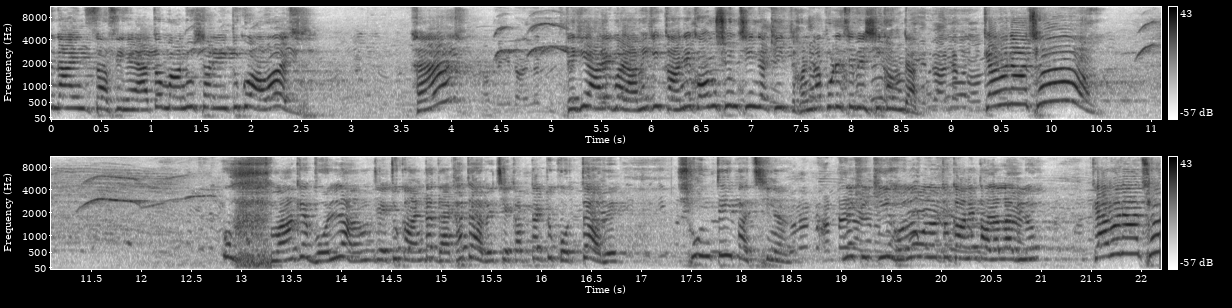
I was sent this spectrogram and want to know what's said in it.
না ইনসাফি হ্যাঁ। এত মানুষ আর এইটুকু আওয়াজ? হ্যাঁ? দেখি আরেকবার, আমি কি কানে কম শুনছি নাকি ঠান্ডা পড়েছে বেশি কোনটা কেমন আছো? উফ, মাকে বললাম যে একটু কানটা দেখাতে হবে চেক আপটা একটু করতে হবে। শুনতেই পাচ্ছি না। নাকি কি হলো বলো তো, কানে তালা লাগল। কেমন আছো?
